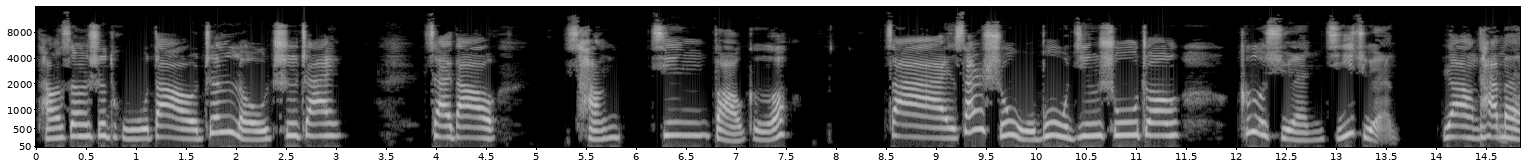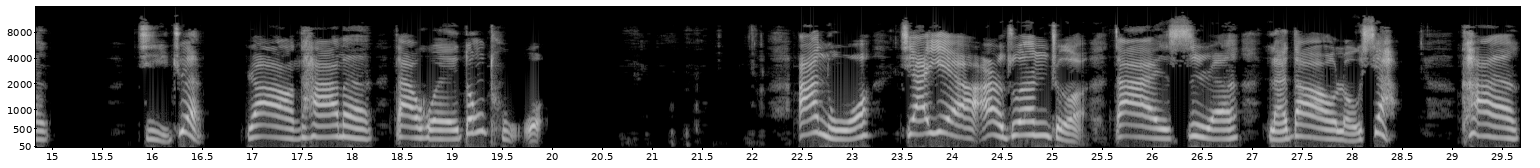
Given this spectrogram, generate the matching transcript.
唐僧师徒到真楼吃斋，再到藏经宝阁，在三十五部经书中各选几卷，让他们几卷，让他们带回东土。阿傩。迦叶二尊者带四人来到楼下，看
